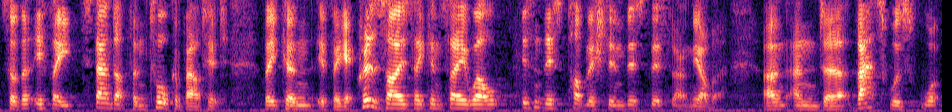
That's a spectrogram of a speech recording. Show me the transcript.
so that if they stand up and talk about it, they can, if they get criticized, they can say, well, isn't this published in this, this, that, and the other? And, and uh, that was what,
